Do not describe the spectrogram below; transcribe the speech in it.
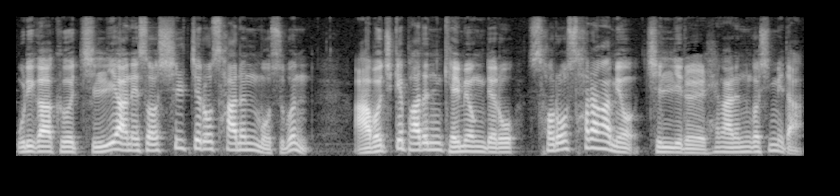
우리가 그 진리 안에서 실제로 사는 모습은 아버지께 받은 계명대로 서로 사랑하며 진리를 행하는 것입니다.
